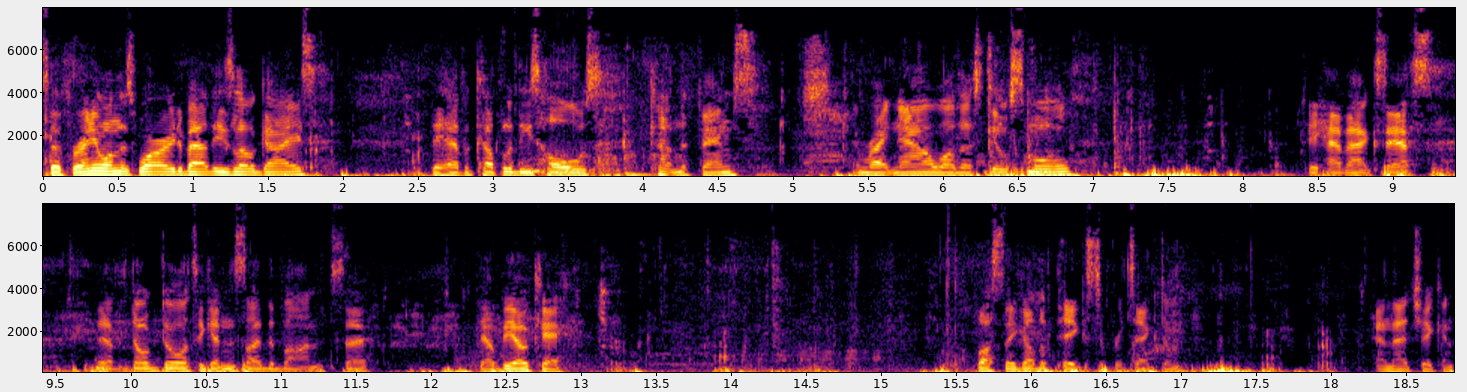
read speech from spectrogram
So for anyone that's worried about these little guys, they have a couple of these holes cut in the fence. And right now, while they're still small, they have access. They have a dog door to get inside the barn. So they'll be okay. Plus they got the pigs to protect them and that chicken.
